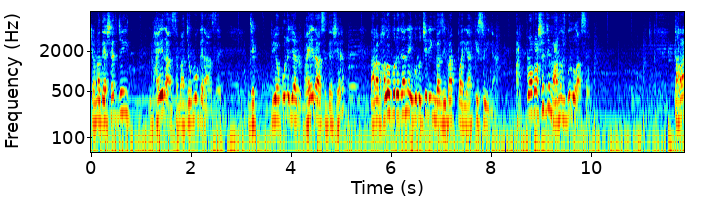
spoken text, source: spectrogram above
কেননা দেশের যেই ভাইরা আছে বা যুবকেরা আছে, যে প্রিয় কলেজের ভাইয়েরা আছে দেশের, তারা ভালো করে জানে এগুলো চিরিংবাজি বাটপারি আর কিছুই না। আর প্রবাসে যে মানুষগুলো আছে, তারা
